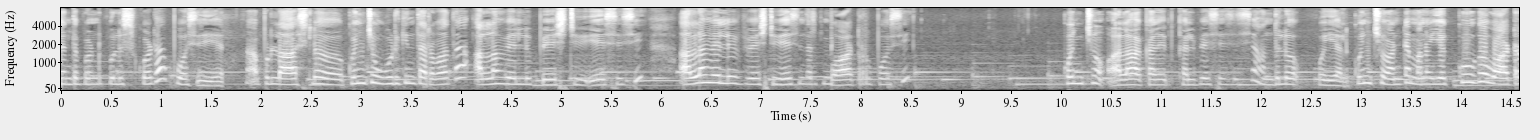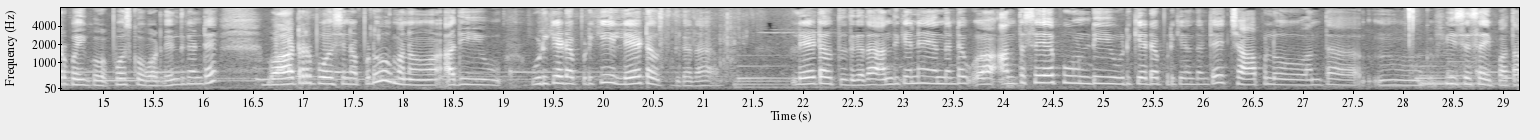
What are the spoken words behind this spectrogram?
చింతపండు పులుసు కూడా పోసేయాలి. అప్పుడు లాస్ట్లో కొంచెం ఉడికిన తర్వాత అల్లం వెల్లు పేస్ట్ వేసేసి అల్లం వెల్లు పేస్ట్ వేసిన తర్వాత వాటర్ పోసి కొంచెం అలా కలిపి కలిపేసేసేసి అందులో పోయాలి. కొంచెం అంటే మనం ఎక్కువగా వాటర్ పోయి పోసుకోకూడదు. ఎందుకంటే వాటర్ పోసినప్పుడు మనం అది ఉడికేటప్పటికి లేట్ అవుతుంది కదా. లేట్ అవుతుంది కదా. అందుకనే ఏంటంటే అంతసేపు ఉండి ఉడికేటప్పటికి ఏంటంటే చేపలు అంతా పీసెస్ అయిపోతూ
